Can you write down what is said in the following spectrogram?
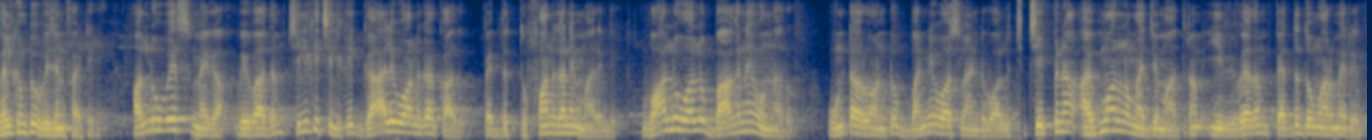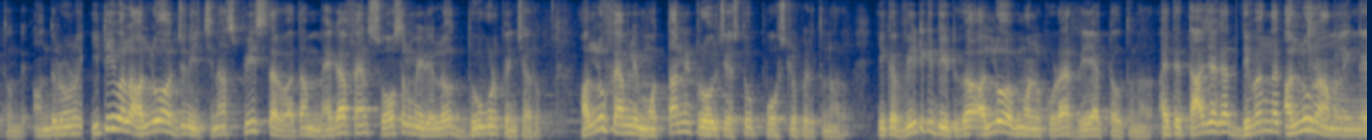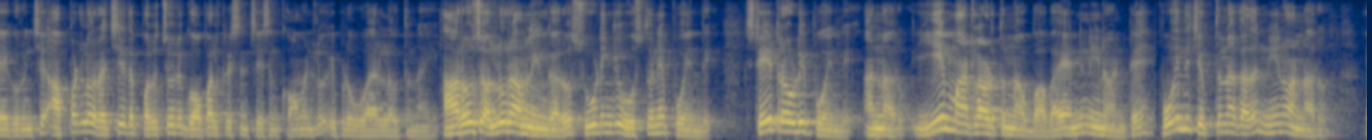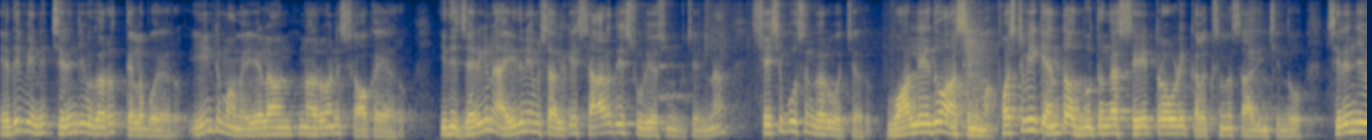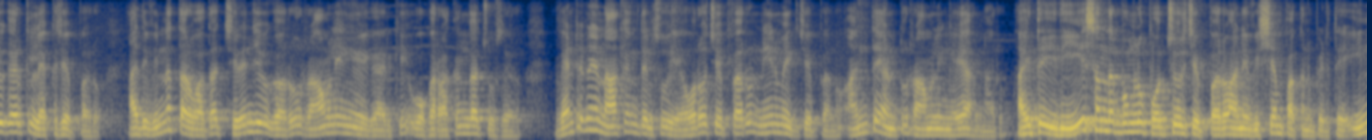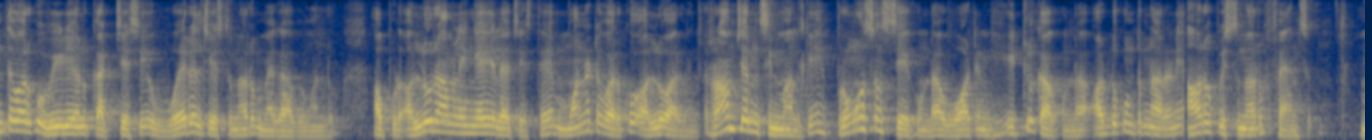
Welcome to vision five TV. అల్లువేస్ mega వివాదం చిలికి చిలికి గాలివానగా కాదు పెద్ద తుఫాన్గానే మారింది. వాళ్ళు వాళ్ళు బాగానే ఉన్నారు. ఉంటారు అంటూ బన్నీవాస్ లాంటి వాళ్ళు చెప్పిన అభిమానుల మధ్య మాత్రం ఈ వివాదం పెద్ద దుమారమే రేపుతుంది. అందులోనూ ఇటీవల అల్లు అర్జున్ ఇచ్చిన స్పీచ్ తర్వాత మెగా ఫ్యాన్స్ సోషల్ మీడియాలో దూకుడు పెంచారు. అల్లు ఫ్యామిలీ మొత్తాన్ని ట్రోల్ చేస్తూ పోస్టులు పెడుతున్నారు. ఇక వీటికి దీటుగా అల్లు అభిమానులు కూడా రియాక్ట్ అవుతున్నారు. అయితే తాజాగా దివంగత అల్లు రామలింగయ్య గురించి అప్పట్లో రచయిత పలుచూరి గోపాలకృష్ణ చేసిన కామెంట్లు ఇప్పుడు వైరల్ అవుతున్నాయి. ఆ రోజు అల్లు రామలింగ గారు షూటింగ్కి వస్తూనే పోయింది. స్టేట్ రౌడీ పోయింది అన్నారు. ఏం మాట్లాడుతున్నావు బాబాయ్? అని నేను అంటే పోయింది చెప్తున్నా కదా నేను అన్నారు. ఎది విని చిరంజీవి గారు తెల్లబోయారు. ఏంటి మామయ్య ఎలా అంటున్నారు అని షాక్ అయ్యారు. ఇది జరిగిన ఐదు నిమిషాలకే శారదీ స్టూడియోస్కు చెందిన శశిభూషణ్ గారు వచ్చారు. వాళ్ళేదో ఆ సినిమా. ఫస్ట్ వీక్ ఎంత అద్భుతంగా స్టేట్ రౌడీ కలెక్షన్లు సాధించిందో చిరంజీవి గారికి లెక్క చెప్పారు. అది విన్న తర్వాత చిరంజీవి గారు రామలింగయ్య గారికి ఒక రకంగా చూశారు. వెంటనే నాకేం తెలుసు ఎవరో చెప్పారు నేను మీకు చెప్పాను అంతే అంటూ రామలింగయ్య అన్నారు. అయితే ఇది ఏ సందర్భంలో పొరచూరి చెప్పారో అనే విషయం పక్కన పెడితే ఇంతవరకు వీడియోను కట్ చేసి వైరల్ చేస్తున్నారు మెగా అభిమానులు. అప్పుడు అల్లు రామలింగయ్య ఇలా చేస్తే మొన్నటి వరకు అల్లు అరవింద్. రామ్ చరణ్ సినిమాలకి ప్రమోషన్స్ చేయకుండా వాటిని హిట్లు కాకుండా అడ్డుకుంటున్నారని ఆరోపిస్తున్నారు ఫ్యాన్స్.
